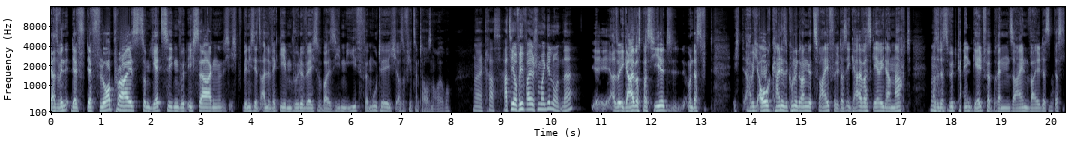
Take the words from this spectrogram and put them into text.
Also, wenn der, der Floor Price zum jetzigen, würde ich sagen, ich, wenn ich es jetzt alle weggeben würde, wäre ich so bei 7 ETH, vermute ich, also 14.000 Euro. Na krass. Hat sich auf jeden Fall schon mal gelohnt, ne? Also, egal was passiert, und das habe ich auch keine Sekunde dran gezweifelt, dass egal was Gary da macht, also mhm. das wird kein Geldverbrennen sein, weil das, das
